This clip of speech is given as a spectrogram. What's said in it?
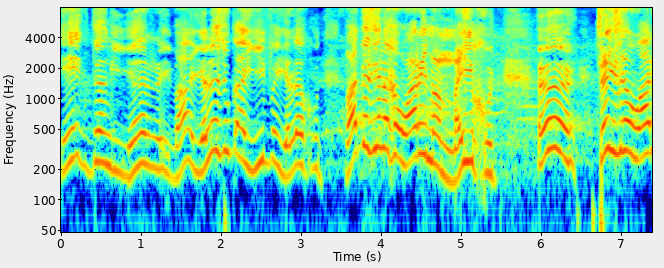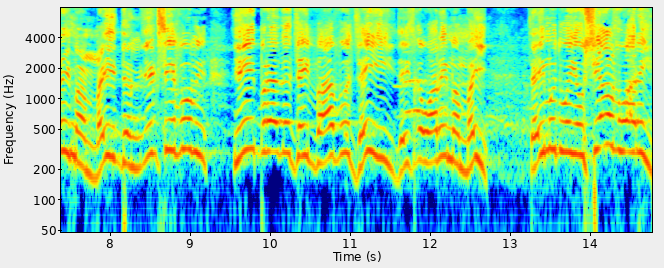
Ek dink, Here, waar julle is ook hier vir julle goed. Wat is julle ge-worry met my goed? Uh, sy is ge-worry met my ding. Ek sê vir hom, hey brother, jy waar word jy? Jy's ge-worry met my. Jy moet oor jouself worry.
